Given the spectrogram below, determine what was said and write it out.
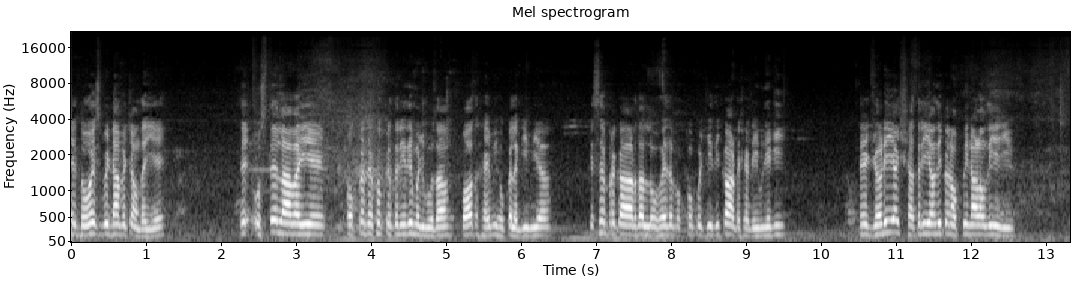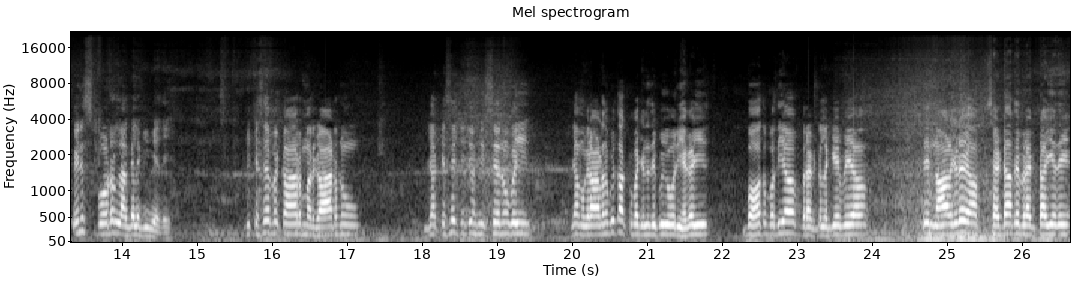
ਇਹ ਦੋ ਸਪੀਡਾਂ ਵਿੱਚ ਆਉਂਦਾ ਜੀ ਇਹ। ਤੇ ਉਸ ਤੋਂ ਇਲਾਵਾ ਜੀ ਇਹ ਹੁੱਕ ਦੇਖੋ ਕਿਤਨੀ ਇਹਦੀ ਮਜ਼ਬੂਤ ਆ। ਬਹੁਤ ਹੈਵੀ ਹੁੱਕ ਲੱਗੀ ਵੀ ਆ। ਕਿਸੇ ਪ੍ਰਕਾਰ ਦਾ ਲੋਹੇ ਦੇ ਪੱਖੋਂ ਕੋਈ ਚੀਜ਼ ਦੀ ਘਾਟ ਛੱਡੀ ਵੀ ਨਹੀਂ ਹੈਗੀ। ਤੇ ਜਿਹੜੀ ਆ ਛਤਰੀ ਆਉਂਦੀ ਕਨੋਪੀ ਨਾਲ ਆਉਂਦੀ ਹੈ ਜੀ ਇਹਨੂੰ ਸਪੋਰਟ ਲੱਗ ਲੱਗੀ ਵੀ ਇਹਦੇ। ਵੀ ਕਿਸੇ ਪ੍ਰਕਾਰ ਮਰਗਾੜ ਨੂੰ ਜਾਂ ਕਿਸੇ ਚੀਜ਼ੋਂ ਹਿੱਸੇ ਨੂੰ ਕੋਈ ਜਾਂ ਮਗਰਾੜ ਨੂੰ ਕੋਈ ਧੱਕ ਵੱਜਣ ਦੀ ਕੋਈ ਉਹ ਨਹੀਂ ਹੈਗਾ ਜੀ। ਬਹੁਤ ਵਧੀਆ ਬ੍ਰੈਕਟ ਲੱਗੇ ਪਏ ਆ। ਤੇ ਨਾਲ ਜਿਹੜੇ ਆ ਸਾਈਡਾਂ ਤੇ ਬ੍ਰੈਕਟ ਆ ਜੀ ਇਹਦੇ।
